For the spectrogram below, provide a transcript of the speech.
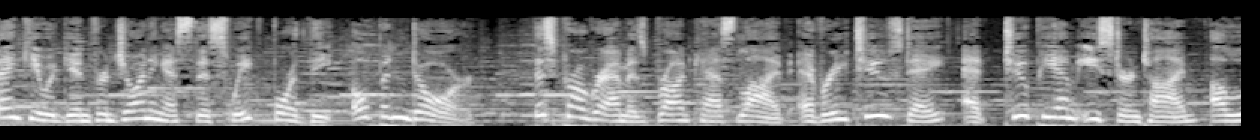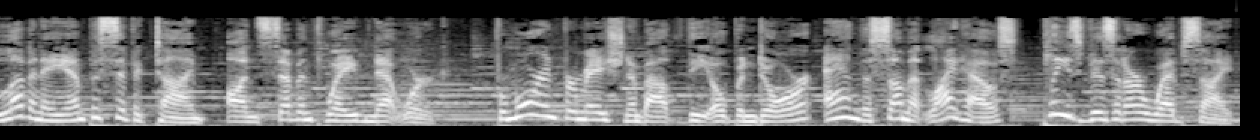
Thank you again for joining us this week for The Open Door. This program is broadcast live every Tuesday at 2 p.m. Eastern Time, 11 a.m. Pacific Time on Seventh Wave Network. For more information about The Open Door and the Summit Lighthouse, please visit our website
